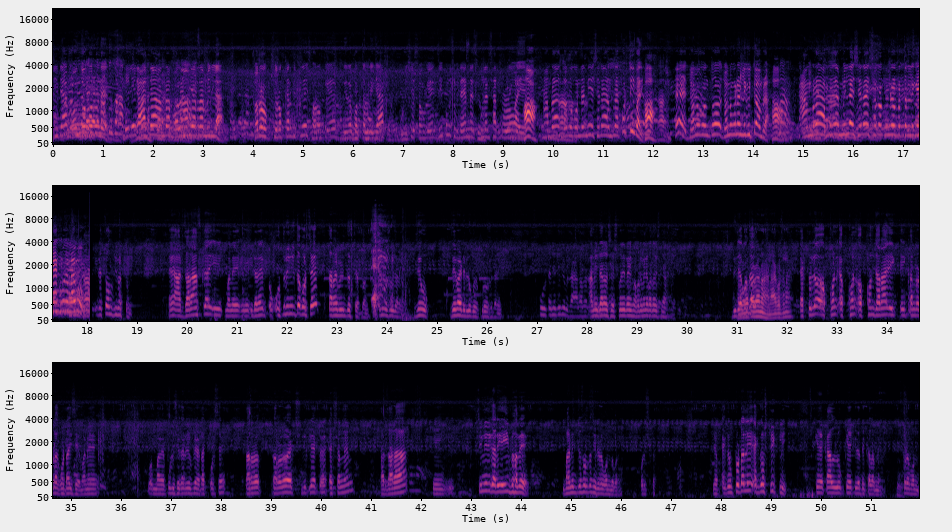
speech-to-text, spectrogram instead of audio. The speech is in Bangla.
যেটা বন্ধ করুন যা যা আমরা ভলান্টিয়াররা মিল্লা। সড়ক সুরক্ষার ভিতরে সড়কে নিরাপত্তার লিগা পুলিশের সঙ্গে যে কোনো সুবিধা। না স্কুলের ছাত্ররাও আয়ে। আমরা জনগণের নিয়ে সেটা আমরা করতেই পারি। হ্যাঁ। জনগণ তো জনগণের লিখিত আমরা। আমরা আপনারা মিললে সেটা সড়ক নিরাপত্তার লিগে এক লাভ এটা চলতে পারতো না। হ্যাঁ, আর যারা আজকে এই মানে এটা অতিরঞ্জিত করছে তার বিরুদ্ধে স্টেপ নেন। কোনো অসুবিধা নেই। যে হোক যে বাড়ির লোক কোনো অসুবিধা নেই। আমি দ্বারা শেষ করি ভাই সকলে মিলে কথা বলছি না। দুইটা কথা। না করছে না। একটা হলো অক্ষণ অক্ষণ অক্ষণ যারা এই এই কাণ্ডটা ঘটাইছে মানে মানে পুলিশ গাড়ির উপরে অ্যাটাক করছে তারা তারারও স্ট্রিক্টলি একটা অ্যাকশন নেন। আর যারা এই চিনির গাড়ি এইভাবে বাণিজ্য চলতে সেটা বন্ধ করেন পরিষ্কার। একদম টোটালি একদম স্ট্রিক্টলি কে কাল লোক কে কিরা দেখালাম নেই পুরো বন্ধ।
